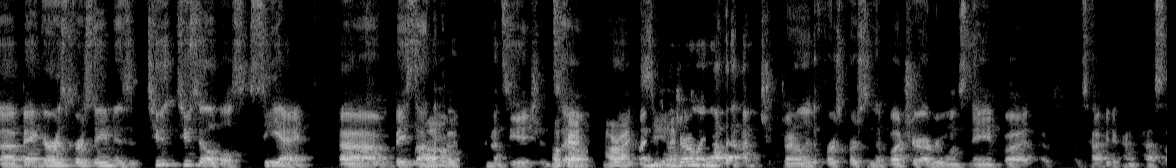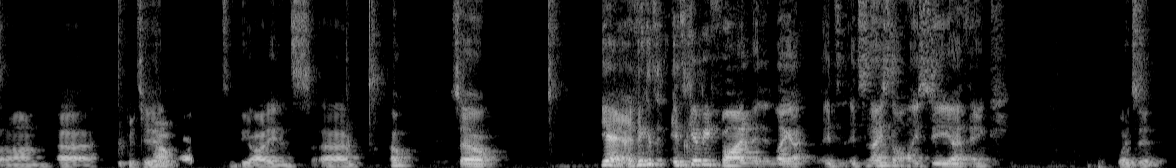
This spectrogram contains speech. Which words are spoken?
uh, Bangura's first name is two two syllables, C A, um, based on oh. the pronunciation. Okay, so all right. I'm, I'm generally not that. I'm generally the first person to butcher everyone's name, but I was, I was happy to kind of pass that on. Uh, Good to, to know. Our, to the audience. Um, oh, so yeah, I think it's it's gonna be fun. Like it's it's nice to only see. I think what is it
